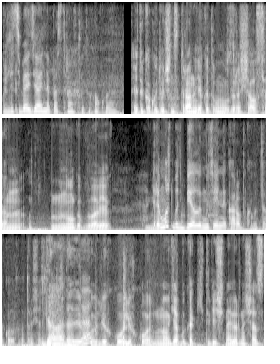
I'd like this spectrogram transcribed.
Для тебя идеальное пространство это какое? Это какой-то очень странный, я к этому возвращался, много в голове. Это может быть белая музейная коробка вот такой, которую сейчас... Да, да, легко, легко, легко. Но я бы какие-то вещи, наверное, сейчас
